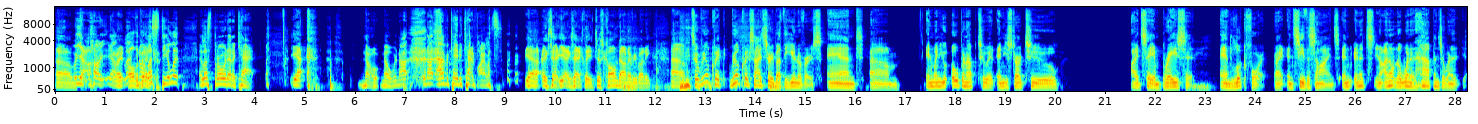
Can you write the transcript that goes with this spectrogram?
Um, well, yeah, all right, yeah. Right, Let, all the know, let's steal it and let's throw it at a cat. yeah. No, no, we're not. We're not advocating cat violence. yeah, exactly. Yeah, exactly. Just calm down, everybody. Um, so, real quick, real quick side story about the universe, and um, and when you open up to it and you start to, I'd say, embrace it and look for it, right, and see the signs, and and it's you know I don't know when it happens or when it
